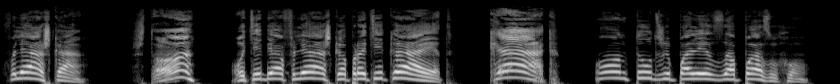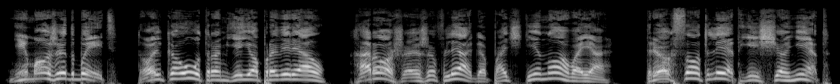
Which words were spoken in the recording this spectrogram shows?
Фляжка!» «Что?» «У тебя фляжка протекает!» «Как?» Он тут же полез за пазуху. «Не может быть! Только утром ее проверял! Хорошая же фляга, почти новая! Трехсот лет еще нет!»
